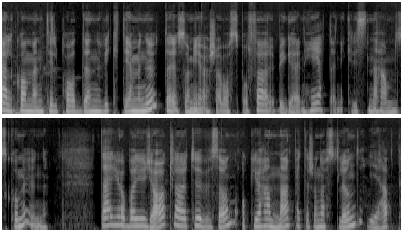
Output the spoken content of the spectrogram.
välkommen till podden Viktiga minuter som görs av oss på förebyggarenheten i Kristinehamns kommun. Där jobbar ju jag, Klara Tuvesson och Johanna Pettersson Östlund Japp.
